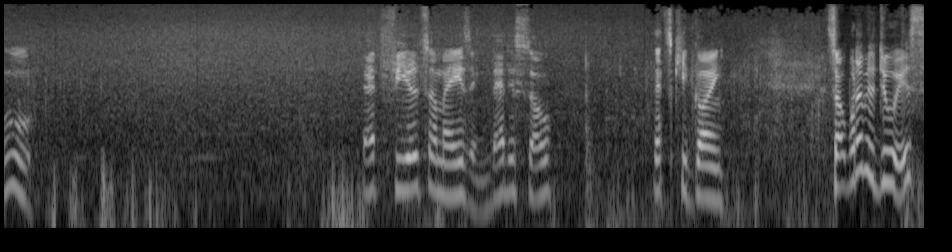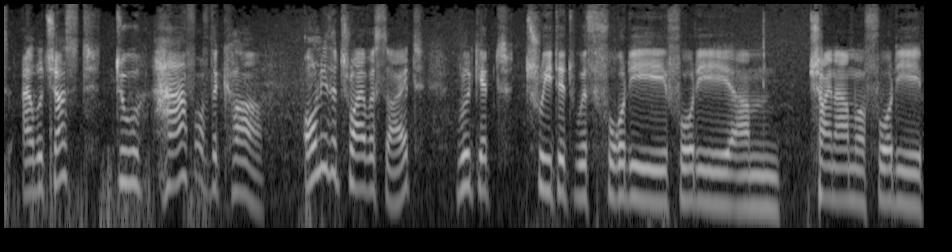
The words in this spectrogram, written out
Ooh. That feels amazing. That is so. Let's keep going. So what I will do is, I will just do half of the car. Only the driver side will get treated with 40, 40 um, Shine Armor 40,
